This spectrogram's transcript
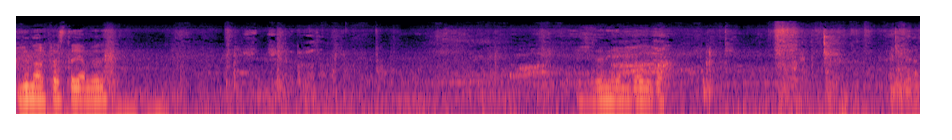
Cücünün arkasında yemleri. Şunu şöyle koyalım. Cücülerin yemi de burada. Gidelim.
